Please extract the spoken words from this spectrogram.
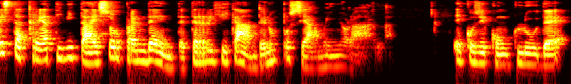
Questa creatività è sorprendente, terrificante, non possiamo ignorarla. E così conclude eh,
